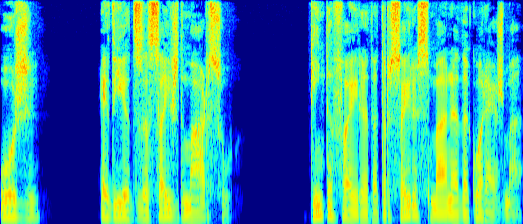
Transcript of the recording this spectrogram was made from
Hoje é dia 16 de março, quinta-feira da terceira semana da Quaresma.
